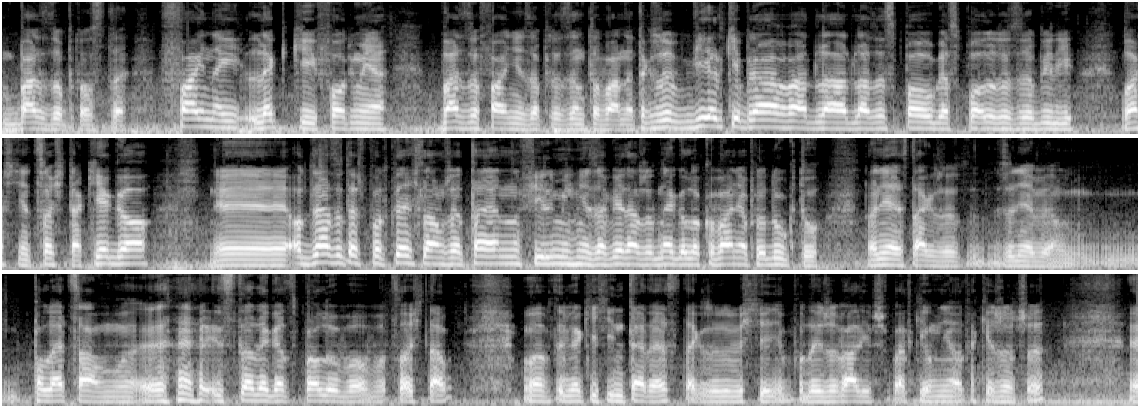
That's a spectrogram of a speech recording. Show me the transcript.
bardzo proste. W fajnej, lekkiej formie, bardzo fajnie zaprezentowane. Także wielkie brawa dla, dla zespołu Gaspolu, że zrobili właśnie coś takiego. Yy, od razu też podkreślam, że ten filmik nie zawiera żadnego lokowania produktu. To nie jest tak, że, że nie wiem, polecam stronę Gazpolu, bo, bo coś tam, bo mam w tym jakiś interes, tak żebyście nie podejrzewali przypadkiem mnie o takie rzeczy. Yy,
